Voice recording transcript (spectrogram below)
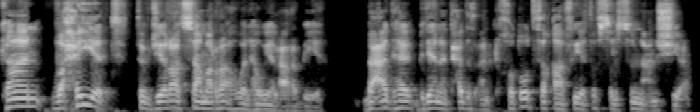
كان ضحية تفجيرات سامراء هو الهوية العربية. بعدها بدينا نتحدث عن خطوط ثقافيه تفصل السنة عن الشيعة.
